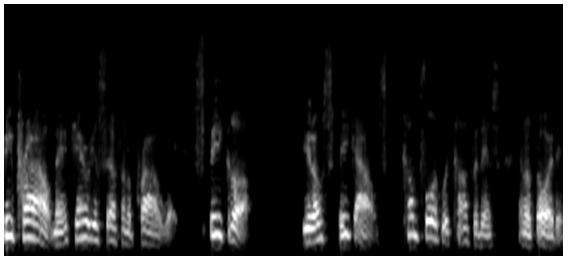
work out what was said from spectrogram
be proud, man. Carry yourself in a proud way. Speak up. You know, speak out. Come forth with confidence and authority.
